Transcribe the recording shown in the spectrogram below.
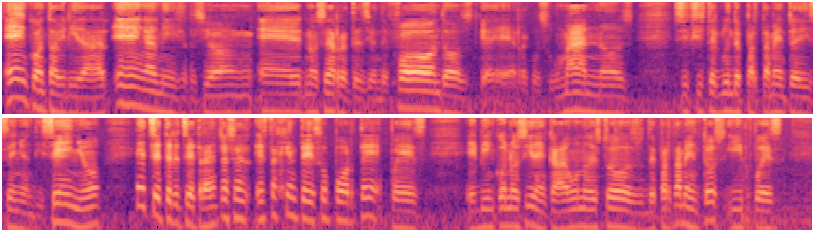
En contabilidad, en administración, en, no sé, retención de fondos, eh, recursos humanos, si existe algún departamento de diseño en diseño, etcétera, etcétera. Entonces, esta gente de soporte, pues, es bien conocida en cada uno de estos departamentos y pues eh,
